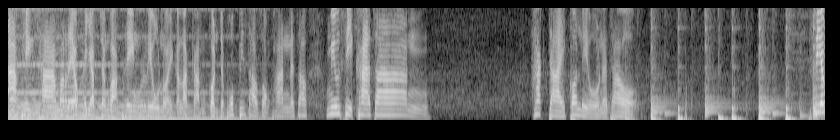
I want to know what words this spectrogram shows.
อะเพลงช้ามาแล้วขยับจังหวะเพลงเร็วหน่อยกันละกัน ก่อนจะพบพี่สาว2,000นะเจ้ามิวสิกคาจารย์ฮักใจก็เร็วนะเจ้า เสียง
